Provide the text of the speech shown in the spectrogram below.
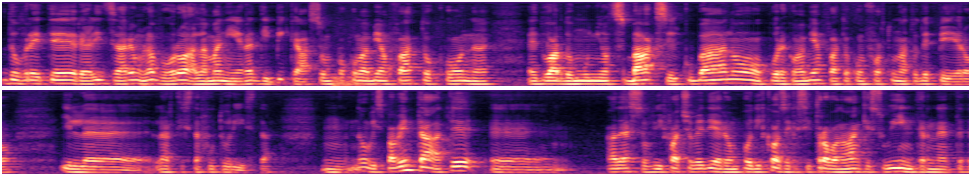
dovrete realizzare un lavoro alla maniera di Picasso, un po' come abbiamo fatto con Eduardo Muñoz Bax, il cubano, oppure come abbiamo fatto con Fortunato De Pero, il- l'artista futurista. Mm, non vi spaventate, ehm, adesso vi faccio vedere un po' di cose che si trovano anche su internet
